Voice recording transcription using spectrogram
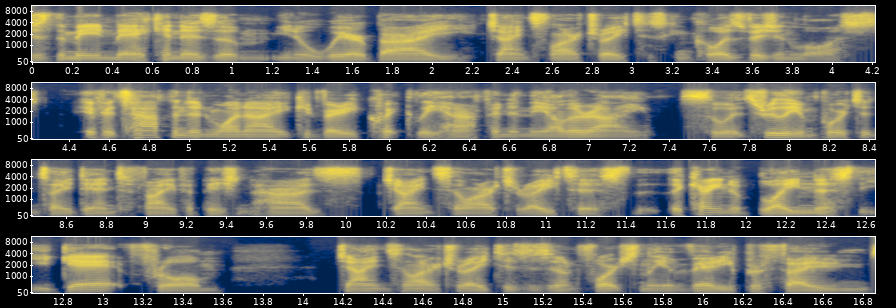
is the main mechanism, you know, whereby giant cell arteritis can cause vision loss. If it's happened in one eye, it could very quickly happen in the other eye. So it's really important to identify if a patient has giant cell arteritis. The, the kind of blindness that you get from giant cell arteritis is unfortunately a very profound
